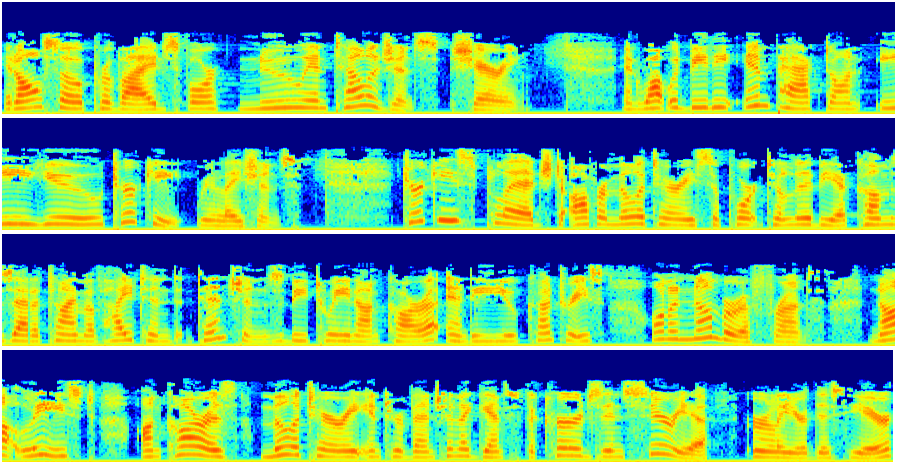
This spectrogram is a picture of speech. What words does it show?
It also provides for new intelligence sharing. And what would be the impact on EU Turkey relations? Turkey's pledge to offer military support to Libya comes at a time of heightened tensions between Ankara and EU countries on a number of fronts, not least Ankara's military intervention against the Kurds in Syria earlier this year.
